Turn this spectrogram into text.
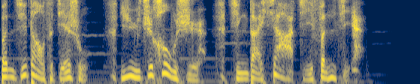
本集到此结束，欲知后事，请待下集分解。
